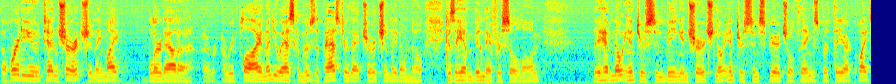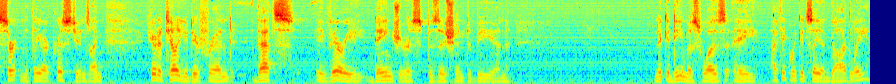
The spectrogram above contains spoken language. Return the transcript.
Where do you attend church? And they might blurt out a, a, a reply. And then you ask them, Who's the pastor of that church? And they don't know because they haven't been there for so long. They have no interest in being in church, no interest in spiritual things, but they are quite certain that they are Christians. I'm here to tell you, dear friend, that's a very dangerous position to be in. Nicodemus was a, I think we could say, a godly,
